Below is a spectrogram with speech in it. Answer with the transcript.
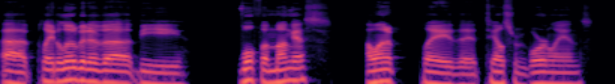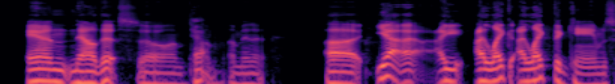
Uh, played a little bit of uh, the Wolf Among Us. I want to play the Tales from Borderlands, and now this. So I'm Yeah. I'm, I'm in it. Uh, yeah, I, I like I like the games.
